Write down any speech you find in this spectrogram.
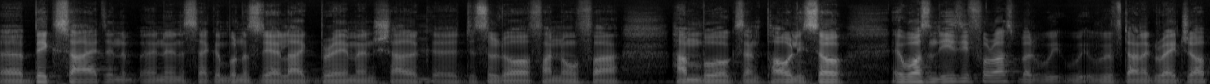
uh, big sides in the, in the, second Bundesliga like Bremen, Schalke, mm. Düsseldorf, Hannover, Hamburg, St. Pauli. So it wasn't easy for us, but we, we have done a great job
